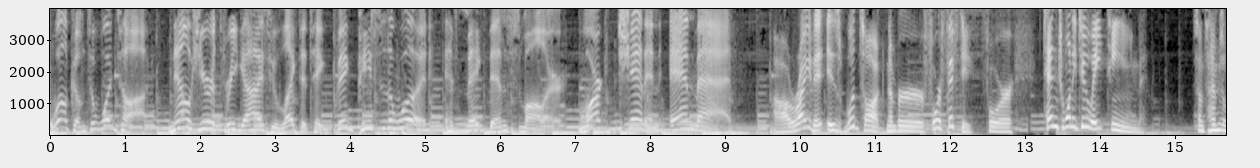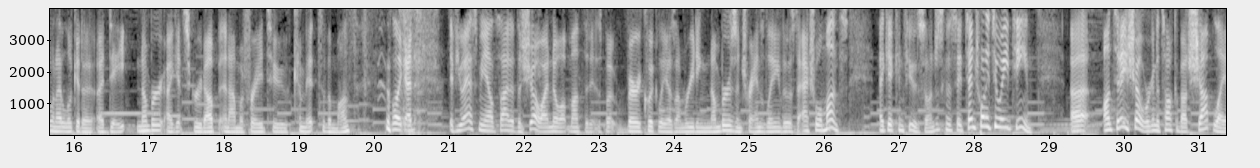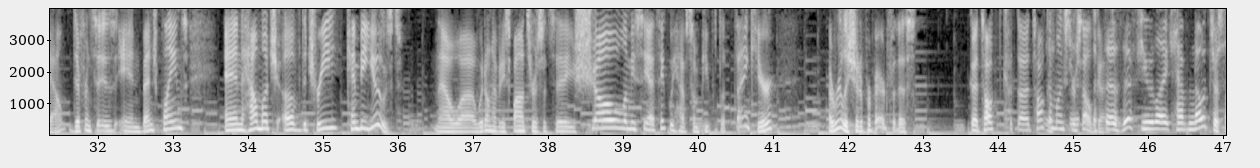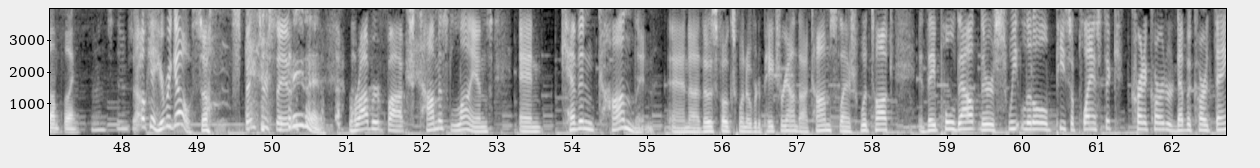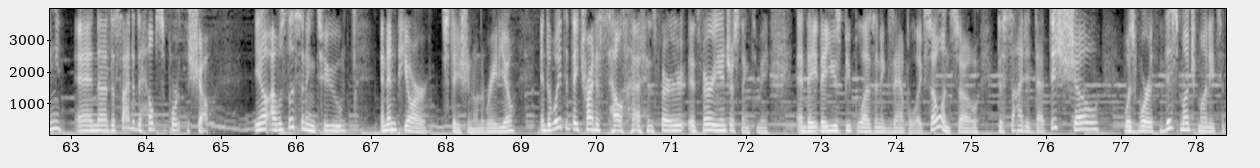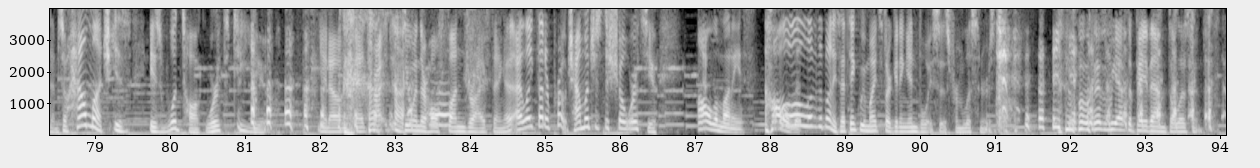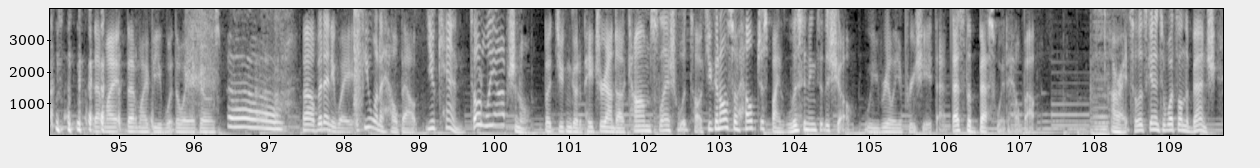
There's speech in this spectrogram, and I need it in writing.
Welcome to Wood Talk. Now, here are three guys who like to take big pieces of wood and make them smaller Marc, Shannon, and Matt. All right, it is Wood Talk number 450 for 102218. Sometimes when I look at a, a date number, I get screwed up and I'm afraid to commit to the month. like, I, if you ask me outside of the show, I know what month it is, but very quickly as I'm reading numbers and translating those to actual months, I get confused. So I'm just going to say 102218. Uh, on today's show, we're going to talk about shop layout, differences in bench planes, and how much of the tree can be used. Now, uh, we don't have any sponsors at today's show. Let me see. I think we have some people to thank here. I really should have prepared for this. Good. Talk uh, talk amongst yourselves, It's guys. as if you like have notes or something. Okay, here we go. So Spencer Sims, Robert Fox, Thomas Lyons, and Kevin Conlin. And uh, those folks went over to patreon.com slash woodtalk and they pulled out their sweet little piece of plastic credit card or debit card thing and uh, decided to help support the show. You know, I was listening to an NPR station on the radio, and the way that they try to sell that is very it's very interesting to me. And they, they use people as an example, like so and so decided that this show was worth this much money to them. So how much is is Wood Talk worth to you? you know, and try doing their whole fund drive thing. I, I like that approach. How much is the show worth to you? All the monies. All, of, the monies. I think we might start getting invoices from listeners now. because we have to pay them to listen. that might that might be the way it goes. Uh, but anyway, if you want to help out, you can. Totally optional. But you can go to patreon.com slash woodtalk. You can also help just by listening to the show. We really appreciate that. That's the best way to help out. All right, so let's get into what's on the bench.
